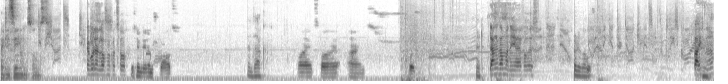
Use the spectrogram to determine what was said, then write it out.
Weil die sehen uns sonst. Ja gut, dann laufen wir kurz hoch. Ich nehme den im Schwarz. Dann sag. 3, 2, 1, Schuss. Langsamer näher einfach ist. Entschuldigung. Reicht, ne?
